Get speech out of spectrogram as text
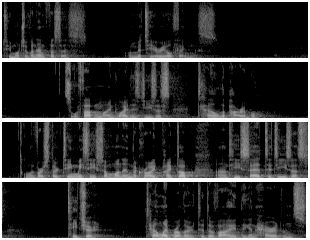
too much of an emphasis on material things. So, with that in mind, why does Jesus tell the parable? Well, in verse 13, we see someone in the crowd piped up, and he said to Jesus, Teacher, tell my brother to divide the inheritance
